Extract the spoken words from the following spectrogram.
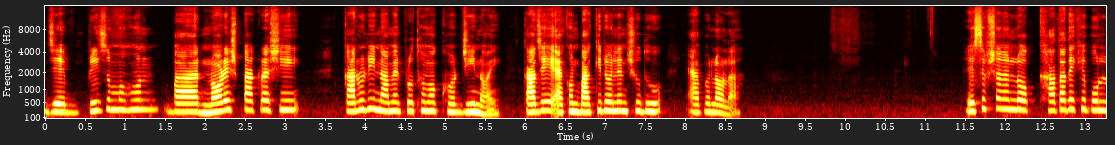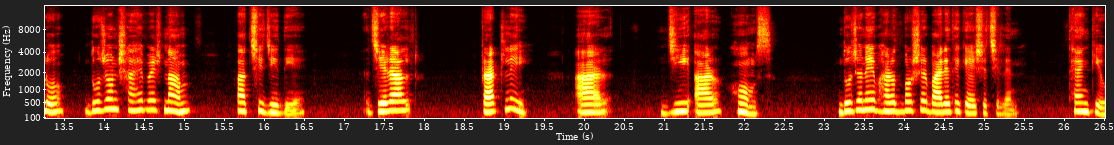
যে ব্রিজমোহন বা নরেশ পাকরাশি কারোরই নামের প্রথম অক্ষর জি নয়। কাজে এখন বাকি রইলেন শুধু অ্যাপেলওয়ালা রিসেপশনের লোক খাতা দেখে বলল, দুজন সাহেবের নাম পাচ্ছি জি দিয়ে। জেরাল্ড প্রাটলি আর জি আর হোমস দুজনেই ভারতবর্ষের বাইরে থেকে এসেছিলেন। থ্যাংক ইউ,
